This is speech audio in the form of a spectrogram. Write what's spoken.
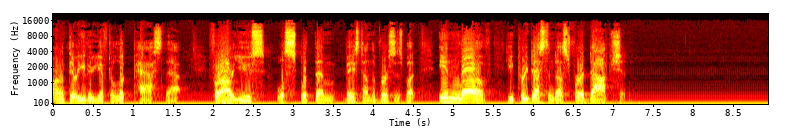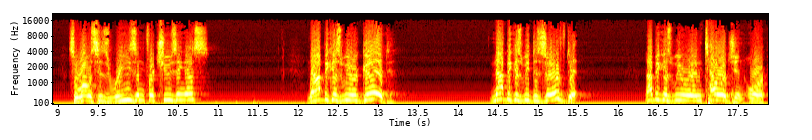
aren't there either. You have to look past that. For our use, we'll split them based on the verses. But in love, he predestined us for adoption so, what was his reason for choosing us? Not because we were good, not because we deserved it, not because we were intelligent or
